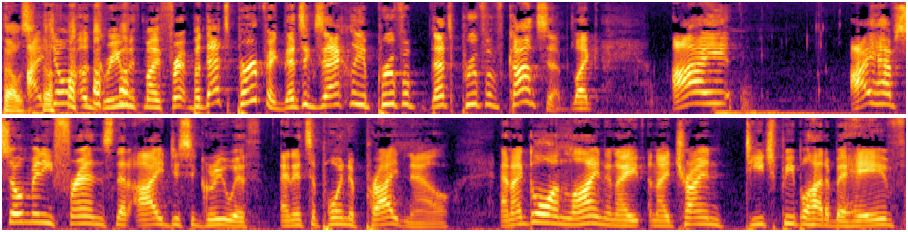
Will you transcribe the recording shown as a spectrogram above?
That was I don't agree with my friend, but that's perfect. That's exactly a proof of that's proof of concept. Like I I have so many friends that I disagree with and it's a point of pride now. And I go online and I and I try and teach people how to behave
